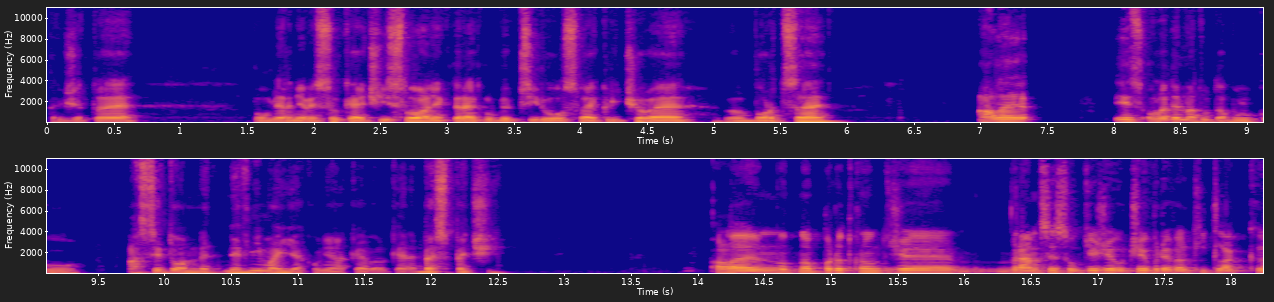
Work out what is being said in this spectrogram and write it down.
Takže to je poměrně vysoké číslo a některé kluby přijdou o své klíčové eh, borce. Ale i s ohledem na tu tabulku asi to ne, nevnímají jako nějaké velké nebezpečí. Ale nutno podotknout, že v rámci soutěže určitě bude velký tlak eh,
